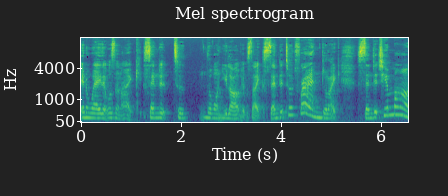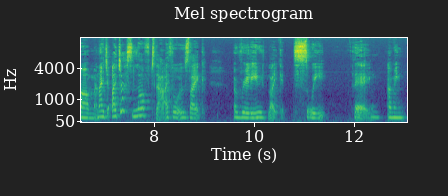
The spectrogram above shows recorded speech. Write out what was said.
in a way that wasn't like send it to the one you love. It was like send it to a friend or like send it to your mom, and I, I just loved that. I thought it was like a really like sweet thing. I mean,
